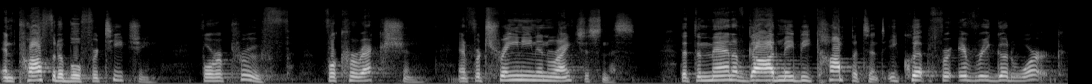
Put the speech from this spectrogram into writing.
and profitable for teaching, for reproof, for correction, and for training in righteousness that the man of God may be competent, equipped for every good work.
